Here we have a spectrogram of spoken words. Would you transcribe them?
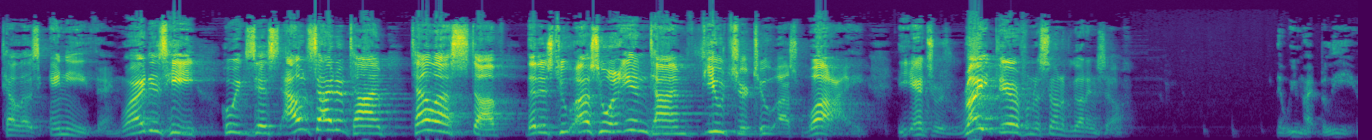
tell us anything? Why does He, who exists outside of time, tell us stuff that is to us who are in time future to us? Why? The answer is right there from the Son of God Himself that we might believe.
